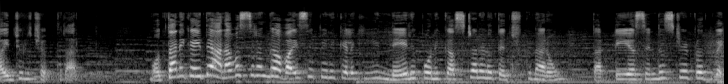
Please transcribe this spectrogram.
వైద్యులు చెబుతున్నారు. మొత్తానికైతే అనవసరంగా వైసీపీని కెలికి లేనిపోని కష్టాలను తెచ్చుకున్నారు థర్టీ ఇయర్స్ ఇండస్ట్రీ పృథ్వీ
